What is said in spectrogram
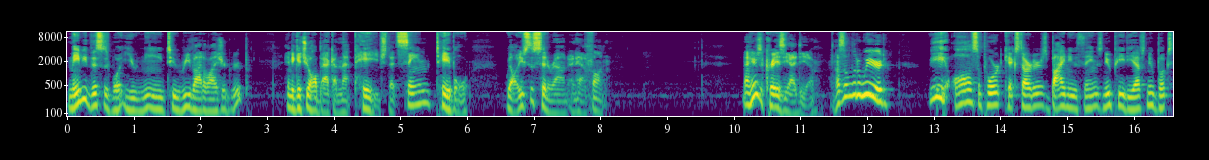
Maybe this is what you need to revitalize your group and to get you all back on that page, that same table we all used to sit around and have fun. Now, here's a crazy idea. That's a little weird. We all support Kickstarters, buy new things, new PDFs, new books.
